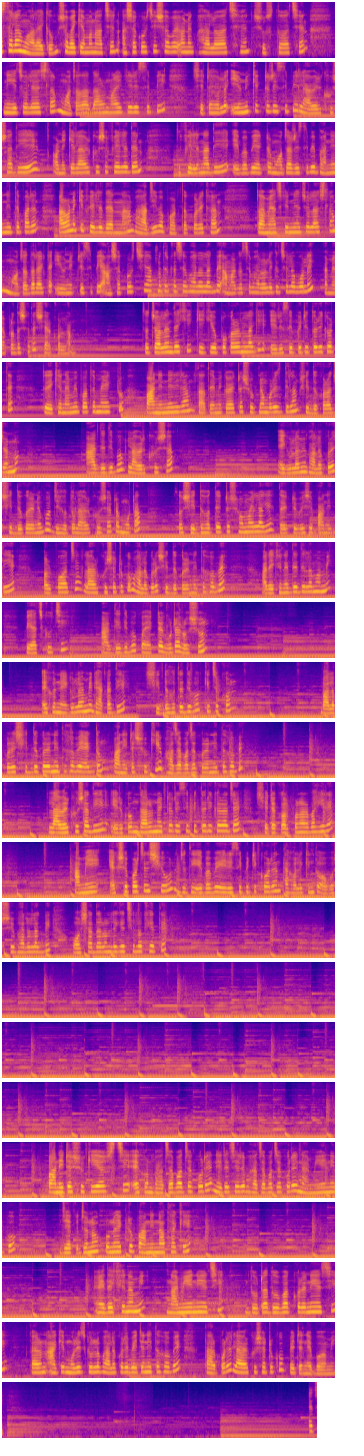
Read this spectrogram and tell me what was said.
আসসালামু আলাইকুম। সবাই কেমন আছেন? আশা করছি সবাই অনেক ভালো আছেন, সুস্থ আছেন। নিয়ে চলে আসলাম মজাদার দারুণ আরেকটি রেসিপি সেটা হলো ইউনিক একটা রেসিপি লাউয়ের খোসা দিয়ে অনেকে লাউয়ের খোসা ফেলে দেন। তো ফেলে না দিয়ে এভাবে একটা মজার রেসিপি বানিয়ে নিতে পারেন। আর অনেকে ফেলে দেন না, ভাজি বা ভর্তা করে খান। তো আমি আজকে নিয়ে চলে আসলাম মজাদার একটা ইউনিক রেসিপি আশা করছি আপনাদের কাছে ভালো লাগবে, আমার কাছে ভালো লেগেছিল বলেই আমি আপনাদের সাথে শেয়ার করলাম। তো চলেন দেখি কি কি উপকরণ লাগে এই রেসিপিটি তৈরি করতে। তো এখানে আমি প্রথমে একটু পানি নিয়ে নিলাম, তাতে আমি কয়েকটা শুকনো মরিচ দিলাম সিদ্ধ করার জন্য। আর দিয়ে দিব লাউয়ের খোসা। এগুলো আমি ভালো করে সিদ্ধ করে নেব, যেহেতু লাউয়ের খোসাটা মোটা। তো সিদ্ধ হতে একটু সময় লাগে, তো একটু বেশি পানি দিয়ে অল্প আছে, লাউয়ের খোসাটুকু ভালো করে সিদ্ধ করে নিতে হবে। আর এখানে দিয়ে দিলাম আমি পেঁয়াজ কুচি। আর দিয়ে দিব কয়েকটা গোটা রসুন। এখন এগুলো আমি ঢাকা দিয়ে সিদ্ধ হতে দেব কিছুক্ষণ। ভালো করে সিদ্ধ করে নিতে হবে একদম, পানিটা শুকিয়ে ভাজা ভাজা করে নিতে হবে। লাভের খোসা দিয়ে এরকম দারুণ একটা রেসিপি তৈরি করা যায়, সেটা কল্পনার বাহিরে। আমি একশো পার্সেন্ট শিওর যদি এভাবে এই রেসিপিটি করেন, তাহলে কিন্তু অবশ্যই ভালো লাগবে। অসাধারণ লেগেছিল খেতে। পানিটা শুকিয়ে আসছে, এখন ভাজা ভাজা করে নেড়ে চেড়ে ভাজা ভাজা করে নামিয়ে নেব। যে যেন কোনো একটু পানি না থাকে। এই দেখেন আমি, নামিয়ে নিয়েছি, দুটা দুভাগ করে নিয়েছি, কারণ আগে মরিচগুলো ভালো করে বেটে নিতে হবে, তারপরে লাউয়ের খোসাটুকু বেটে নেব আমি।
